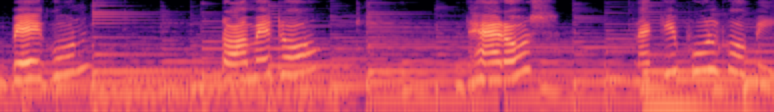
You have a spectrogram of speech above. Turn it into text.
বেগুন, টমেটো ঢ্যাঁড়স নাকি ফুলকপি?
